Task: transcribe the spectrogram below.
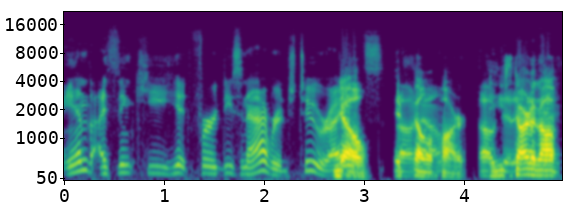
and I think he hit for a decent average too, right? No, It's- it oh, fell no? apart. Oh, he started Okay. off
